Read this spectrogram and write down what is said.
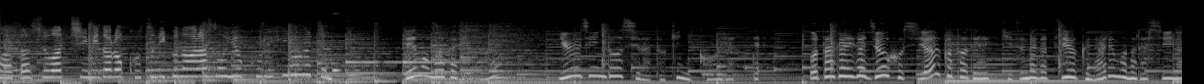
私は血みどろ骨肉の争いを繰り広げても。でもマガリさん友人同士は時にこうやってお互いが譲歩し合うことで絆が強くなるものらしいの。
